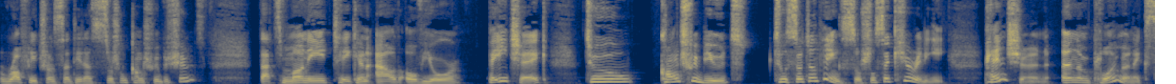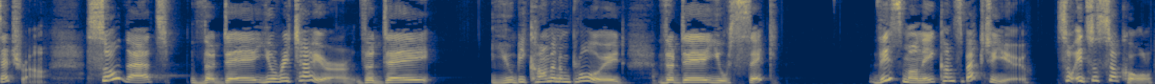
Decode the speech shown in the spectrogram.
roughly translated as social contributions. That's money taken out of your paycheck to contribute to certain things, social security, pension, unemployment, etc. So that the day you retire, the day you become unemployed, the day you're sick, this money comes back to you. So it's a circle.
